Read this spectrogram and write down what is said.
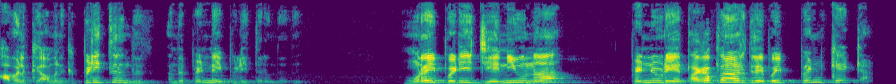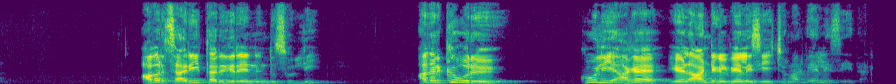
அவளுக்கு அவனுக்கு பிடித்திருந்தது அந்த பெண்ணை பிடித்திருந்தது. முறைப்படி ஜெனியூனா பெண்ணுடைய தகப்பனாரத்தில் போய் பெண் கேட்டான். அவர் சரி தருகிறேன் என்று சொல்லி அதற்கு ஒரு கூலியாக ஏழு ஆண்டுகள் வேலை செய்ய சொன்னார். வேலை செய்தார்.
